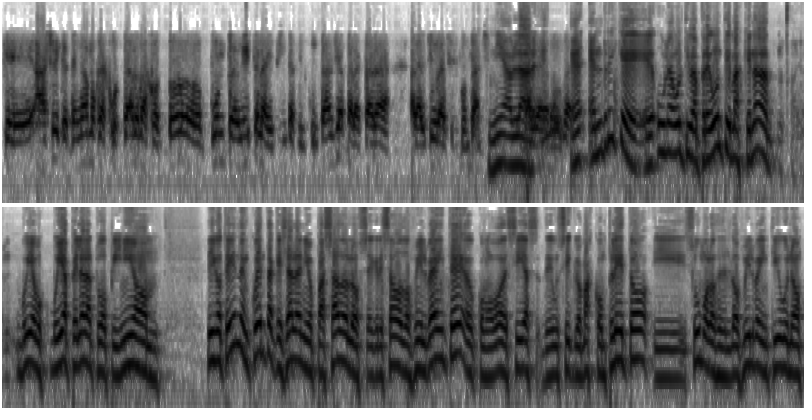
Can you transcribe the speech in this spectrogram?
que hace que tengamos que ajustar bajo todo punto de vista las distintas circunstancias para estar a, la altura de las circunstancias. Ni hablar. Eh, Enrique, eh, una última pregunta y más que nada voy a, voy a apelar a tu opinión. Digo, teniendo en cuenta que ya el año pasado los egresados 2020, eh, como vos decías, de un ciclo más completo, y sumo los del 2021,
